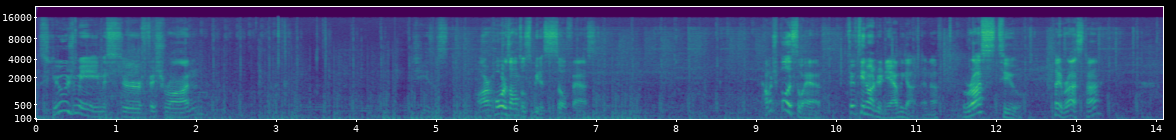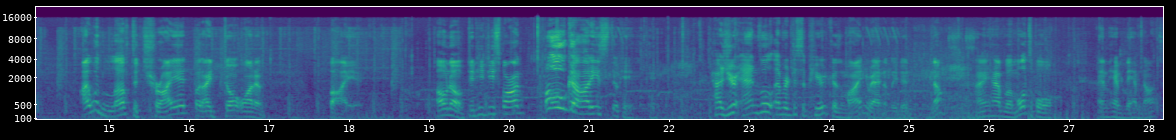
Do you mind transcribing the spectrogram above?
Excuse me, Mr. Fishron. Jesus. Our horizontal speed is so fast. How much bullets do I have? 1500, yeah, we got enough. Rust 2. Play Rust, huh? I would love to try it, but I don't want to buy it. Oh no, did he despawn? Oh god, he's, okay, okay. Has your anvil ever disappeared? Because mine randomly did. No, I have a multiple, and have, they have not.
